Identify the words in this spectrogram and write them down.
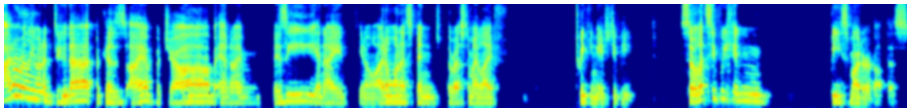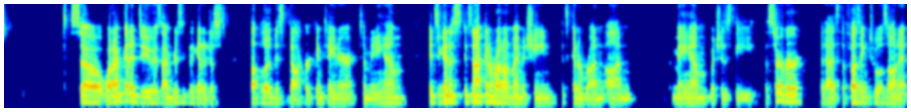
I don't really want to do that because I have a job and I'm busy and I, you know, I don't want to spend the rest of my life tweaking HTTP. So let's see if we can be smarter about this. So what I'm going to do is I'm basically going to just upload this Docker container to Mayhem. It's gonna, it's not going to run on my machine. It's going to run on Mayhem, which is the, the server that has the fuzzing tools on it.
